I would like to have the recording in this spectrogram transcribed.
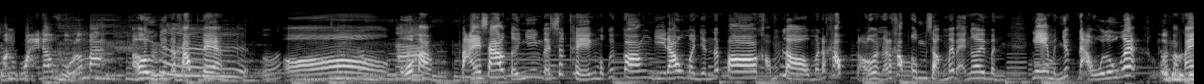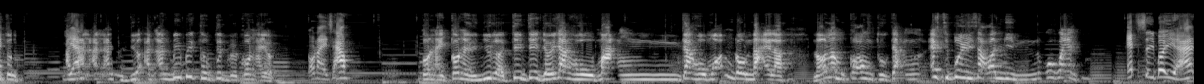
quằn quại đau khổ lắm ba. Ừ nhìn nó khóc kìa. Ồ. Ủa mà tại sao tự nhiên lại xuất hiện một cái con gì đâu mà nhìn nó to khổng lồ mà nó khóc? Trời ơi, nó khóc um sùm mấy bạn ơi mình nghe mình nhức đầu luôn á. Ôi mà khoan. Dạ. anh anh anh anh anh anh biết biết thông tin về con này rồi. Con này sao? Con này con này như là trên thế giới giang hồ mạng giang hồ mõm đồn đại là nó là một con thuộc dạng SCP sao anh nhìn nó có quen? Scp hả?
